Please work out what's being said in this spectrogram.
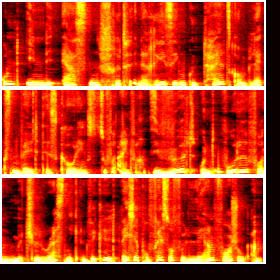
und ihnen die ersten Schritte in der riesigen und teils komplexen Welt des Codings zu vereinfachen. Sie wird und wurde von Mitchell Resnick entwickelt, welcher Professor für Lernforschung am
